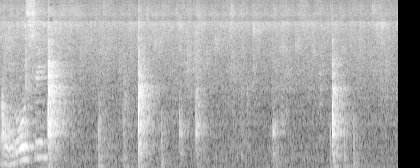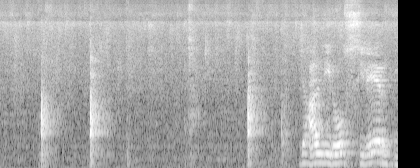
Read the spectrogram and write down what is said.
paurosi. Gialli, rossi, verdi.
